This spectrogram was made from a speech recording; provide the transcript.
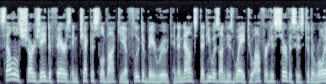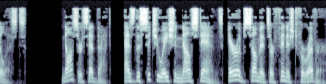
Salal's chargé d'affaires in Czechoslovakia flew to Beirut and announced that he was on his way to offer his services to the royalists. Nasser said that, "...as the situation now stands, Arab summits are finished forever."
